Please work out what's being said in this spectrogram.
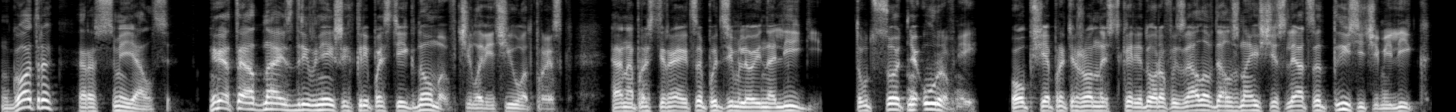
Готрек рассмеялся. «Это одна из древнейших крепостей гномов, человечий отпрыск. Она простирается под землей на лиги. Тут сотня уровней. Общая протяженность коридоров и залов должна исчисляться тысячами лиг.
